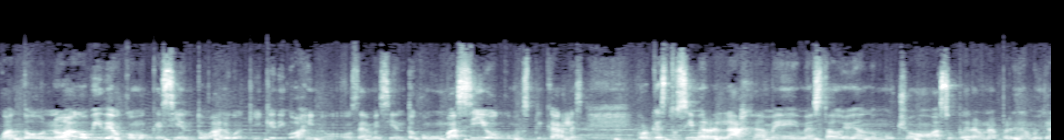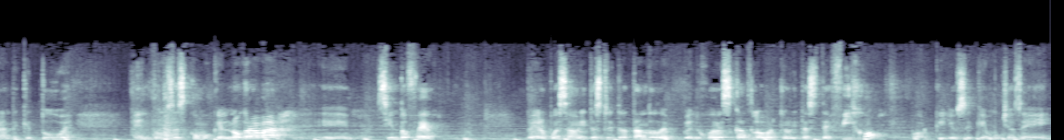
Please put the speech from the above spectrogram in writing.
Cuando no hago video como que siento algo aquí que digo, ay no, o sea, me siento como un vacío, como explicarles. Porque esto sí me relaja, me, me ha estado ayudando mucho a superar una pérdida muy grande que tuve. Entonces como que el no grabar, eh, siento feo. Pero pues ahorita estoy tratando de el jueves Cat Lover que ahorita esté fijo, porque yo sé que muchas de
